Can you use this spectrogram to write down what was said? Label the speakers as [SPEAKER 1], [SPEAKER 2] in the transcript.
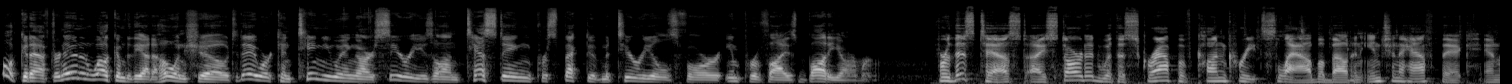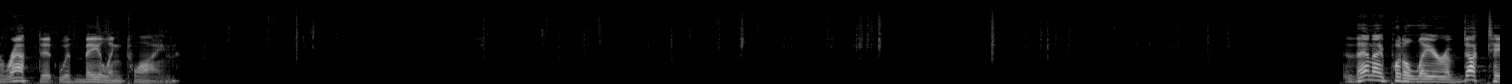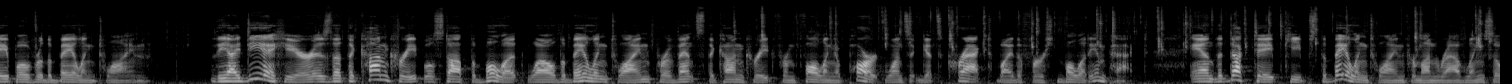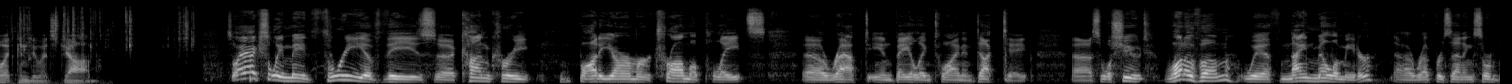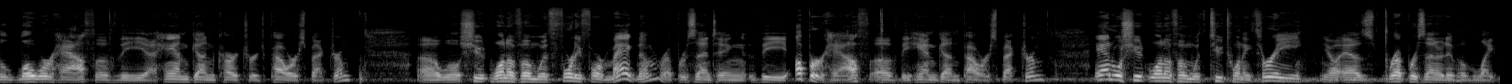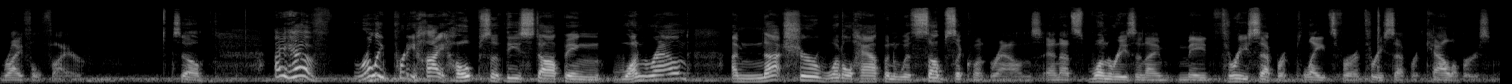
[SPEAKER 1] Well, good afternoon and welcome to the Idahoan Show. Today we're continuing our series on testing prospective materials for improvised body armor. For this test, I started with a scrap of concrete slab about an inch and a half thick and wrapped it with baling twine. Then I put a layer of duct tape over the baling twine. The idea here is that the concrete will stop the bullet while the baling twine prevents the concrete from falling apart once it gets cracked by the first bullet impact. And the duct tape keeps the baling twine from unraveling so it can do its job. So I actually made three of these uh, concrete body armor trauma plates uh, wrapped in baling twine and duct tape. Uh, so we'll shoot one of them with 9 millimeter, uh, representing sort of the lower half of the uh, handgun cartridge power spectrum. Uh, we'll shoot one of them with 44 Magnum, representing the upper half of the handgun power spectrum. And we'll shoot one of them with 223, you know, as representative of light rifle fire. So I have really pretty high hopes of these stopping one round. I'm not sure what'll happen with subsequent rounds, and that's one reason I made three separate plates for three separate calibers.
